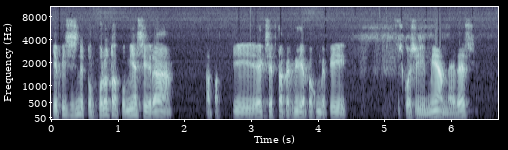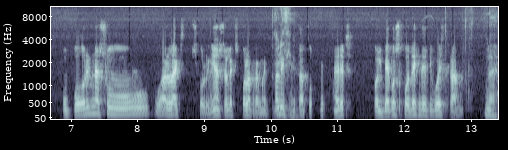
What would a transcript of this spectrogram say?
και επίσης είναι το πρώτο από μια σειρά από αυτή 6-7 παιχνίδια που έχουμε πει στις 21 μέρες που μπορεί να σου αλλάξει τη ψυχολογία, να σου αλλάξει πολλά πράγματα. Αλήθεια. Μετά από δύο μέρες ο Ολυμπιακός υποδέχεται τη West Ham. Ναι.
